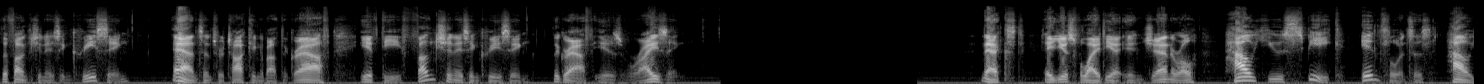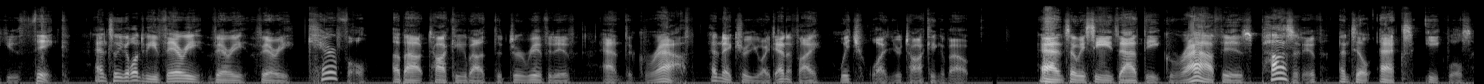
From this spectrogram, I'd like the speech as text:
the function is increasing, and since we're talking about the graph, if the function is increasing, the graph is rising. Next, a useful idea in general, how you speak influences how you think. And so you want to be very, very, very careful about talking about the derivative and the graph, and make sure you identify which one you're talking about. And so we see that the graph is positive until x equals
